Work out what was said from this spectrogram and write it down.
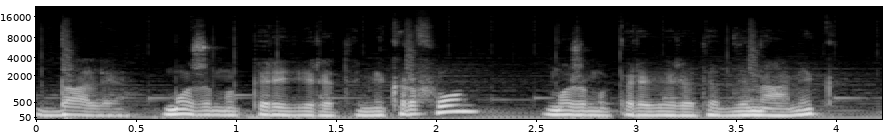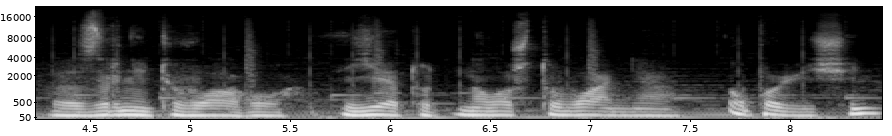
Далі можемо перевірити мікрофон, можемо перевірити динамік. Зверніть увагу, є тут налаштування оповіщень,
